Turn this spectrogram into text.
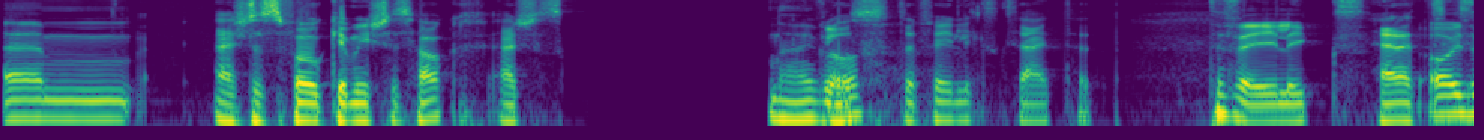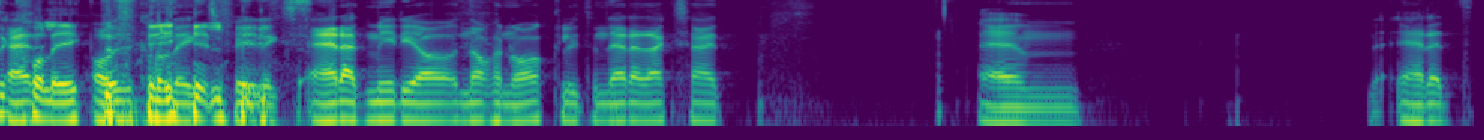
Ähm, Hast du das voll gemischtes Hack? Hast du das nein, gehört, was? der Felix gesagt hat? Der Felix. Er hat, Unser er, Kollege, Unser der Kollege Felix. Felix. Er hat mir ja nachher noch angerufen und er hat auch gesagt, ähm, er hat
